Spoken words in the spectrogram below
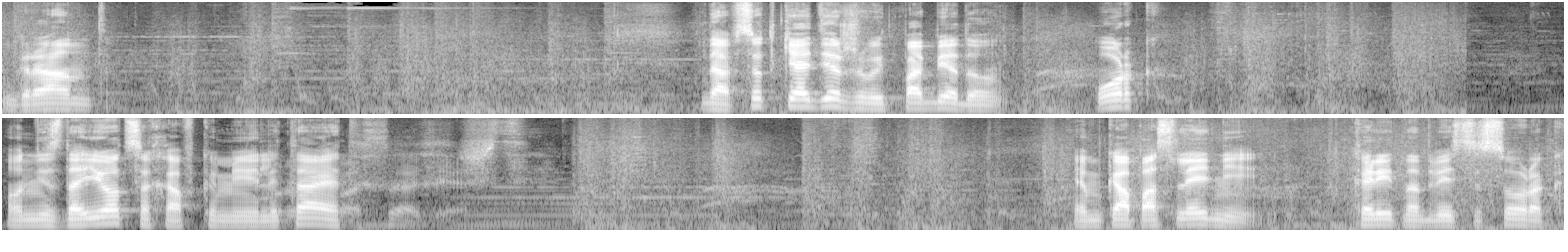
грант. Да, все-таки одерживает победу орк. Он не сдается, хавками и летает. МК последний. Крит на 240.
